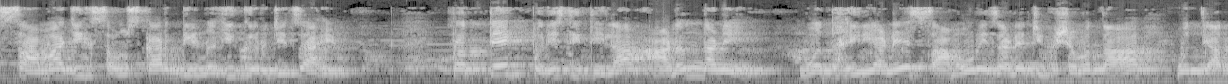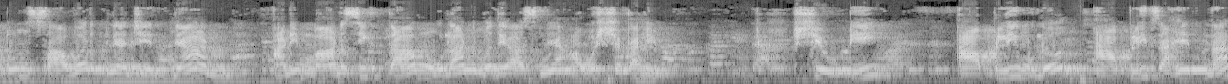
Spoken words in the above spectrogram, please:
सामाजिक संस्कार देणंही गरजेचं आहे. प्रत्येक परिस्थितीला आनंदाने व धैर्याने सामोरे जाण्याची क्षमता व त्यातून सावरण्याचे ज्ञान आणि मानसिकता मुलांमध्ये असणे आवश्यक आहे. शेवटी आपली मुलं आपलीच आहेत ना?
